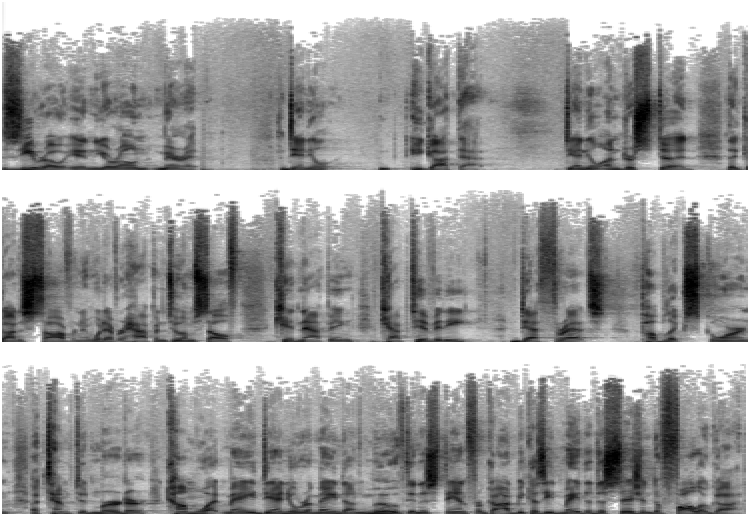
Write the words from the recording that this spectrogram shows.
zero in your own merit. Daniel he got that. Daniel understood that God is sovereign and whatever happened to himself kidnapping captivity death threats public scorn, attempted murder. Come what may, Daniel remained unmoved in his stand for God because he'd made a decision to follow God.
